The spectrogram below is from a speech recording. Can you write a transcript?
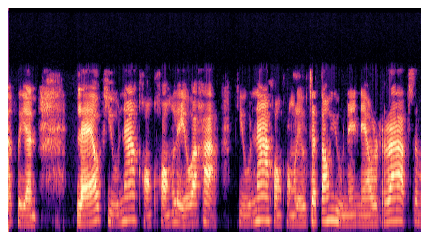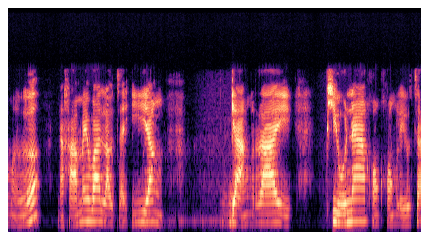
นักเรียนแล้วผิวหน้าของของเหลวอะค่ะ ผิวหน้าของของเหลวจะต้องอยู่ในแนวราบเสมอนะคะ ไม่ว่าเราจะเอียงอย่างไร ผิวหน้าของของเหลวจะ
